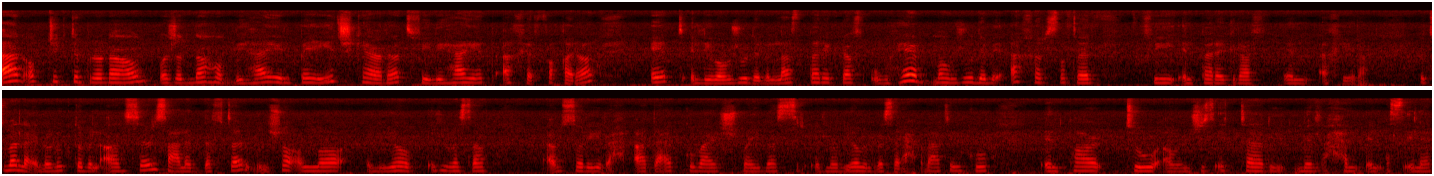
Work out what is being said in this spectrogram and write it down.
An object pronoun وجدناهم بهاي البيج كانت في نهاية آخر فقرة. It اللي موجودة باللاست باراجراف وهي موجودة بآخر سطر في الباراجراف الأخيرة. بتمنى إنه نكتب الانسرز على الدفتر وإن شاء الله اليوم المساء ام سوري رح أتعبكم معي شوي بس إنه اليوم المساء رح ابعت لكم البارت 2 أو الجزء الثاني من حل الأسئلة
